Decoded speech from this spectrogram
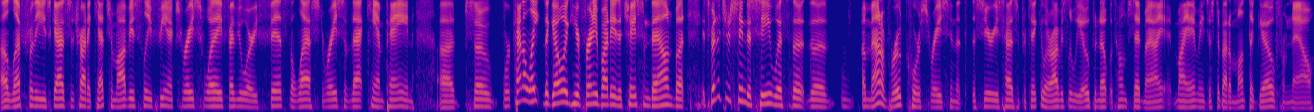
uh, left for these guys to try to catch them. Obviously, Phoenix Raceway, February 5th, the last race of that campaign. Uh, so we're kind of late in the going here for anybody to chase them down, but it's been interesting to see with the, the amount of road course racing that the series has in particular. Obviously, we opened up with Homestead Miami just about a month ago from now.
